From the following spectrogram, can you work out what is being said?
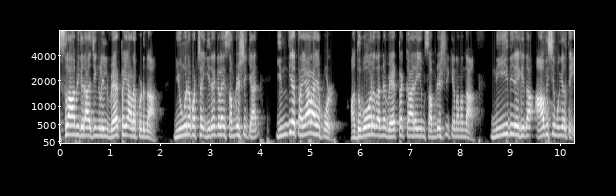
ഇസ്ലാമിക രാജ്യങ്ങളിൽ വേട്ടയാടപ്പെടുന്ന ന്യൂനപക്ഷ ഇരകളെ സംരക്ഷിക്കാൻ ഇന്ത്യ തയ്യാറായപ്പോൾ അതുപോലെ തന്നെ വേട്ടക്കാരെയും സംരക്ഷിക്കണമെന്ന നീതിരഹിത ആവശ്യമുയർത്തി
